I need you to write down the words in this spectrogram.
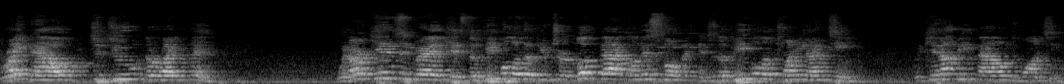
right now to do the right thing. When our kids and grandkids, the people of the future, look back on this moment and to the people of 2019, we cannot be found wanting.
